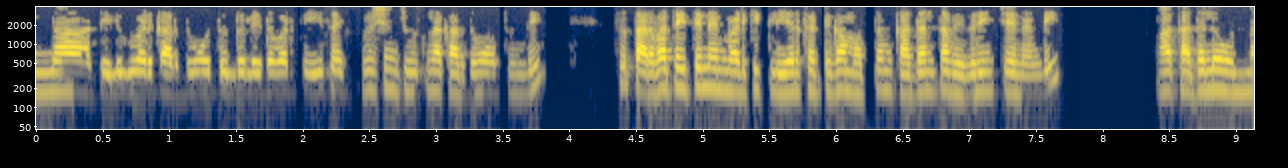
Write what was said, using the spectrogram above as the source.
ఉన్న తెలుగు వాడికి అర్థమవుతుందో లేదో వాడి ఫేస్ ఎక్స్ప్రెషన్ చూసి నాకు అర్థమవుతుంది. సో తర్వాత అయితే నేను వాడికి క్లియర్ కట్గా మొత్తం కథ అంతా వివరించానండి. ఆ కథలో ఉన్న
